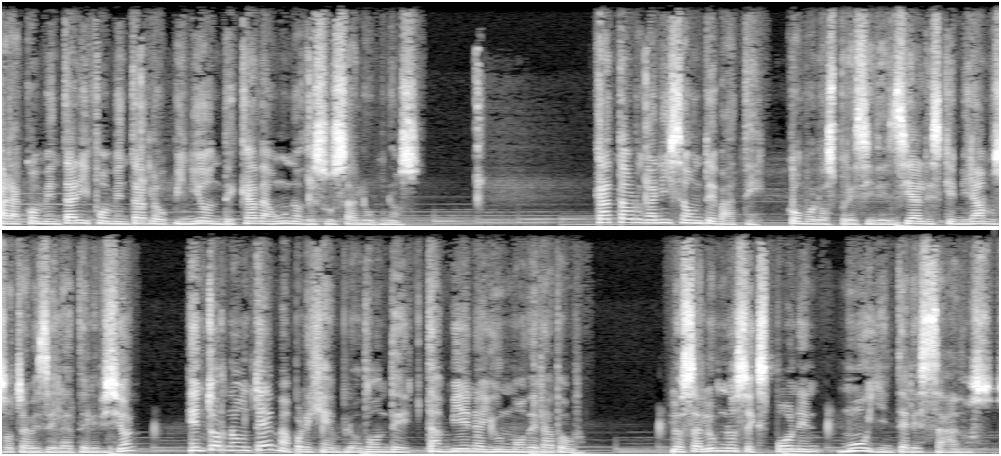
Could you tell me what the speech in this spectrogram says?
para comentar y fomentar la opinión de cada uno de sus alumnos. Cata organiza un debate, como los presidenciales que miramos a través de la televisión, en torno a un tema, por ejemplo, donde también hay un moderador. Los alumnos exponen muy interesados.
